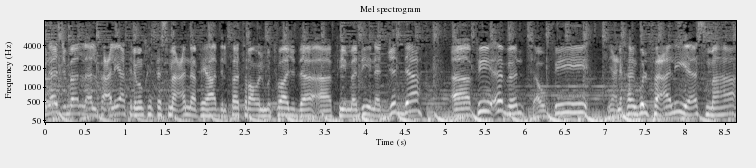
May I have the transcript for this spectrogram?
من أجمل الفعاليات اللي ممكن تسمع عنها في هذه الفترة والمتواجدة آه، في مدينة جدة آه، في event أو في يعني خلينا نقول فعالية اسمها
